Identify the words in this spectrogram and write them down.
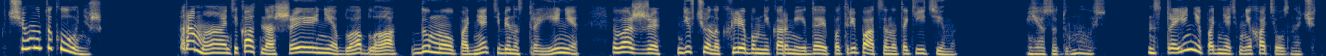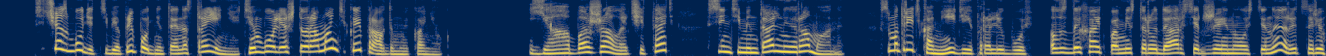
«К чему ты клонишь?» Романтика, отношения, бла-бла. Думал поднять тебе настроение. Вас же девчонок хлебом не корми, дай потрепаться на такие темы». Я задумалась. Настроение поднять мне хотел, значит. Сейчас будет тебе приподнятое настроение, тем более, что романтика и правда мой конек. Я обожала читать сентиментальные романы, смотреть комедии про любовь, вздыхать по мистеру Дарси Джейну Остин и рыцарю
